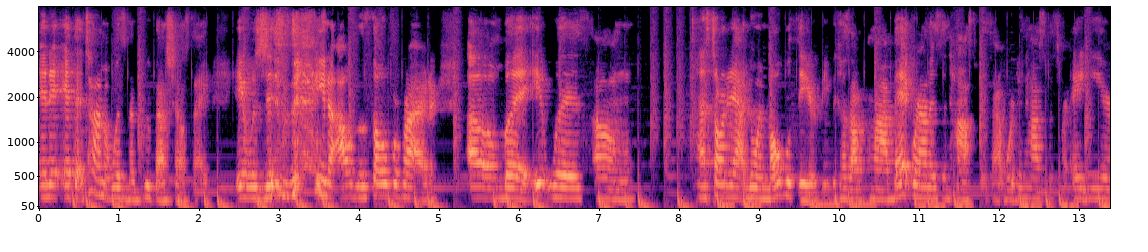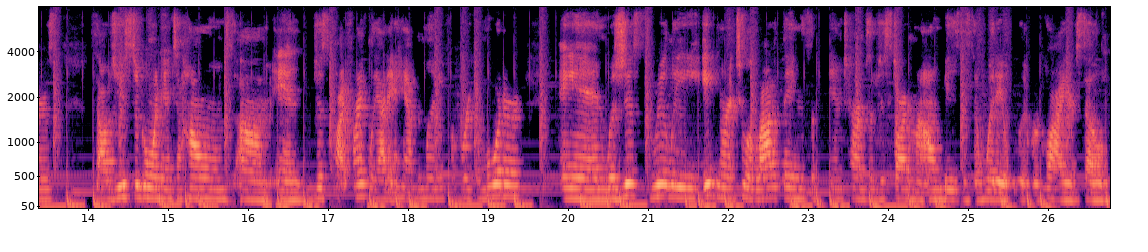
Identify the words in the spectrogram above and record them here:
and it, at that time, it wasn't a group, I shall say. it was just, you know, I was a sole proprietor. Um, but it was, um, I started out doing mobile therapy because I, my background is in hospice. I worked in hospice for eight years. So I was used to going into homes, um, and just quite frankly, I didn't have the money for brick and mortar, and was just really ignorant to a lot of things in terms of just starting my own business and what it would require. So,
